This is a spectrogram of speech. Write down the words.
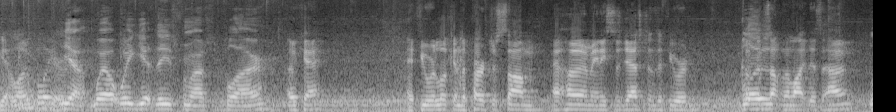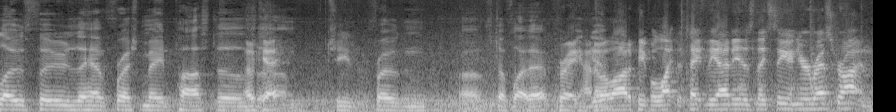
get locally? Or? Yeah, well, we get these from our supplier. Okay. If you were looking to purchase some at home, any suggestions if you were Lowe's- something like this at home? Lowes Foods, they have fresh made pastas, Okay. um, cheese frozen, uh, stuff like that. Great. I know a lot of people like to take the ideas they see in your restaurant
